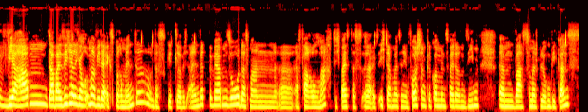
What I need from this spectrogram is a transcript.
wir haben dabei sicherlich auch immer wieder Experimente und das geht, glaube ich, allen Wettbewerben so, dass man äh, Erfahrungen macht. Ich weiß, dass äh, als ich damals in den Vorstand gekommen bin, 2007, ähm, war es zum Beispiel irgendwie ganz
